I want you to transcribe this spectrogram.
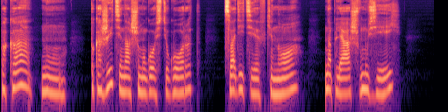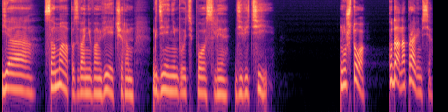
Пока, ну, покажите нашему гостю город, сводите в кино, на пляж, в музей. Я сама позвоню вам вечером, где-нибудь после девяти. Ну что, куда направимся?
